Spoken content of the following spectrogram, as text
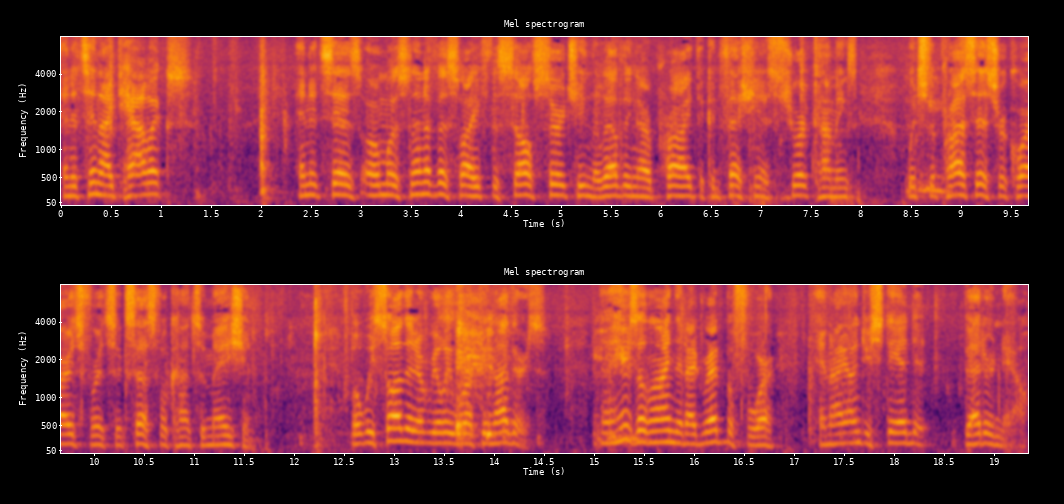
and it's in italics, and it says, "Almost none of us like the self-searching, the leveling our pride, the confession of shortcomings, which the process requires for its successful consummation." but we saw that it really worked in others. Now, here's a line that I'd read before, and I understand it better now.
